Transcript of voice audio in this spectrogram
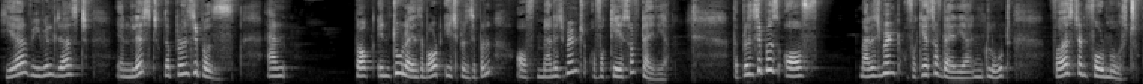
Here we will just enlist the principles and talk in two lines about each principle of management of a case of diarrhea. The principles of management of a case of diarrhea include first and foremost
